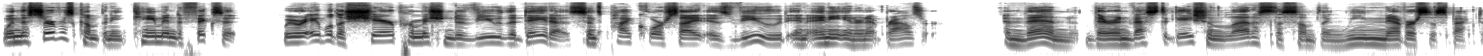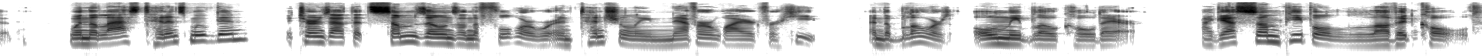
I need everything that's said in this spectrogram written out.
When the service company came in to fix it, we were able to share permission to view the data since PI Coresight is viewed in any internet browser. And then their investigation led us to something we never suspected. When the last tenants moved in, it turns out that some zones on the floor were intentionally never wired for heat, and the blowers only blow cold air. I guess some people love it cold.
